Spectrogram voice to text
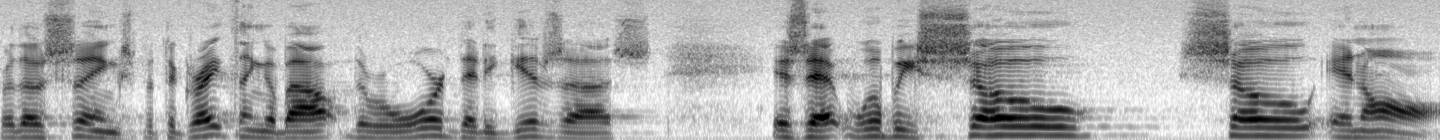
for those things. But the great thing about the reward that He gives us is that we'll be so, so in awe.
